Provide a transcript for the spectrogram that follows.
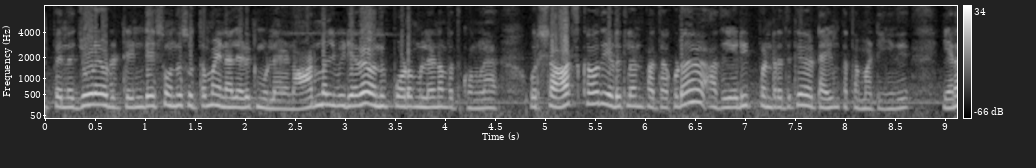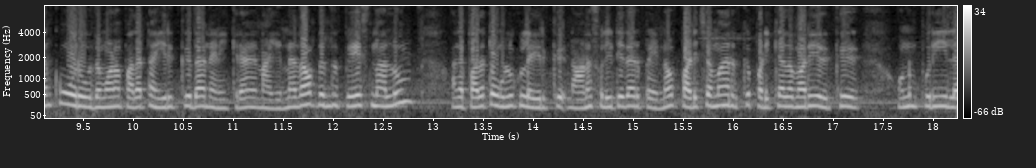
இப்போ இந்த ஜூலையோட டென் டேஸும் வந்து சுத்தமாக என்னால் எடுக்க முடியல. நார்மல் வீடியோவே வந்து போட முடியலன்னா பார்த்துக்கோங்களேன். ஒரு ஷார்ட்ஸ்க்காவது எடுக்கலான்னு பார்த்தா கூட அதை எடிட் பண்ணுறதுக்கு டைம் பற்ற மாட்டேங்குது. எனக்கும் ஒரு விதமான பதட்டம் இருக்குது தான் நினைக்கிறேன். நான் என்ன தான் வந்து பேசினாலும் அந்த பதட்டம் உள்ளுக்குள்ளே இருக்குது நானும் சொல்லிகிட்டே தான் இருப்பேன். என்ன படித்த மாதிரி இருக்குது படிக்காத மாதிரி இருக்குது ஒன்றும் புரியல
